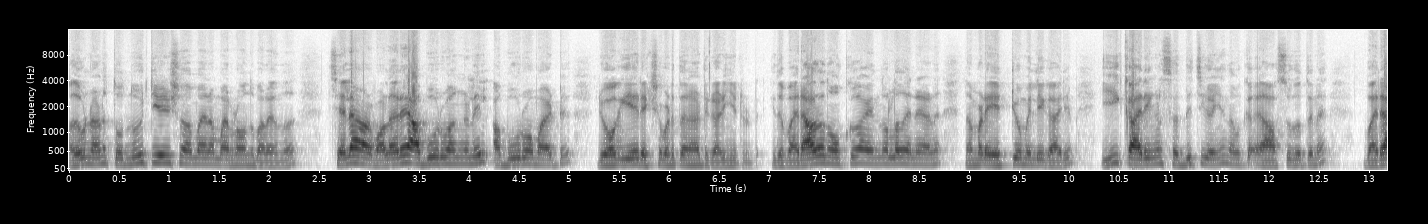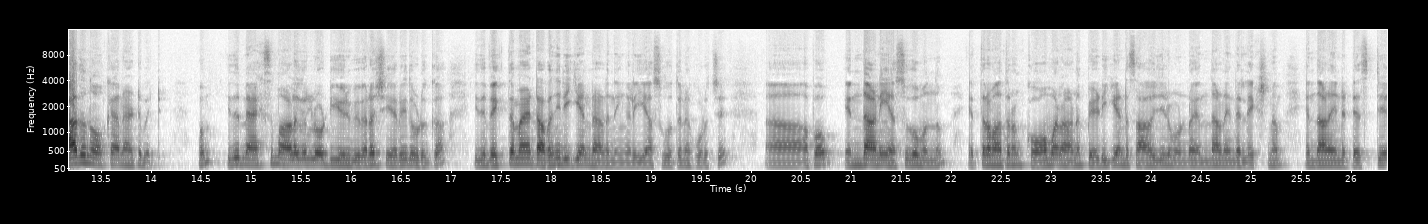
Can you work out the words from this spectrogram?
അതുകൊണ്ടാണ് തൊണ്ണൂറ്റിയേഴ് ശതമാനം മരണമെന്ന് പറയുന്നത്. ചില വളരെ അപൂർവങ്ങളിൽ അപൂർവമായിട്ട് രോഗിയെ രക്ഷപ്പെടുത്താനായിട്ട് കഴിഞ്ഞിട്ടുണ്ട്. ഇത് വരാതെ നോക്കുക എന്നുള്ളത് തന്നെയാണ് നമ്മുടെ ഏറ്റവും വലിയ കാര്യം. ഈ കാര്യങ്ങൾ ശ്രദ്ധിച്ചു കഴിഞ്ഞാൽ നമുക്ക് അസുഖത്തിന് വരാതെ നോക്കാനായിട്ട് പറ്റും. അപ്പം ഇത് മാക്സിമം ആളുകളിലോട്ട് ഈ ഒരു വിവരം ഷെയർ ചെയ്ത് കൊടുക്കുക. ഇത് വ്യക്തമായിട്ട് അറിഞ്ഞിരിക്കേണ്ടതാണ് നിങ്ങൾ ഈ അസുഖത്തിനെക്കുറിച്ച്. അപ്പോൾ എന്താണ് ഈ അസുഖമെന്നും എത്രമാത്രം കോമൺ ആണ് പേടിക്കേണ്ട സാഹചര്യമുണ്ടോ എന്താണ് എന്റെ ലക്ഷണം എന്താണ് എന്റെ ടെസ്റ്റ്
